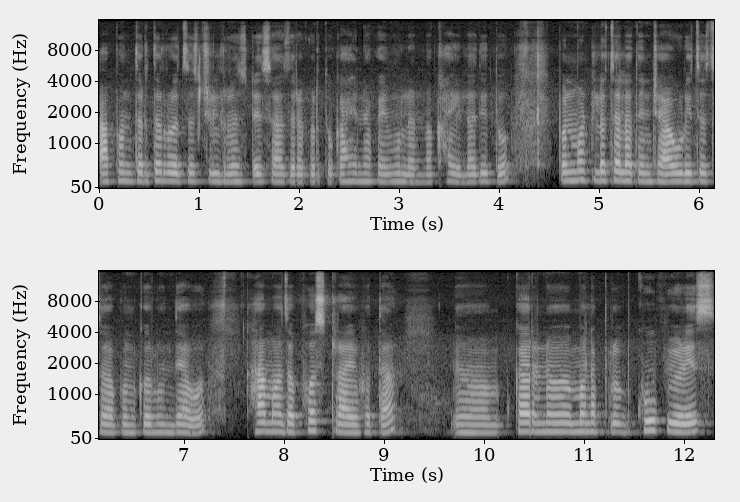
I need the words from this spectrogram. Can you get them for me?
आपण तर दररोजच चिल्ड्रन्स डे साजरा करतो. काही ना काही मुलांना खायला देतो. पण म्हटलं चला त्यांच्या आवडीचंच आपण करून द्यावं. हा माझा फर्स्ट ट्राय होता. कारण मला प्र खूप वेळेस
